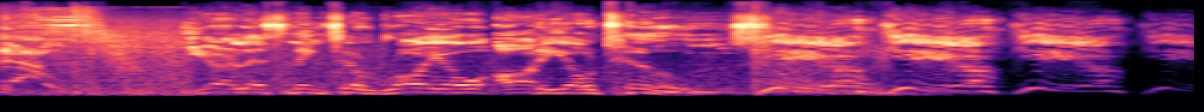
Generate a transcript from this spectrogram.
it out. You're listening to Royal Audio Tunes. Yeah, yeah, yeah, yeah.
